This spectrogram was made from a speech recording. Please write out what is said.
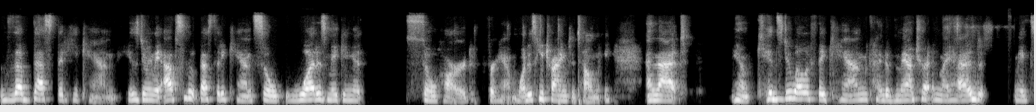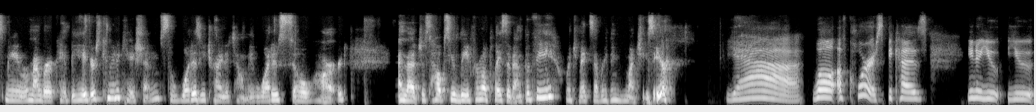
the best that he can. He's doing the absolute best that he can. So, what is making it so hard for him? What is he trying to tell me? And that, you know, kids do well if they can kind of mantra in my head makes me remember okay, behaviors communication. So, what is he trying to tell me? What is so hard? And that just helps you lead from a place of empathy, which makes everything much easier. Yeah. Well, of course, because you know, you you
